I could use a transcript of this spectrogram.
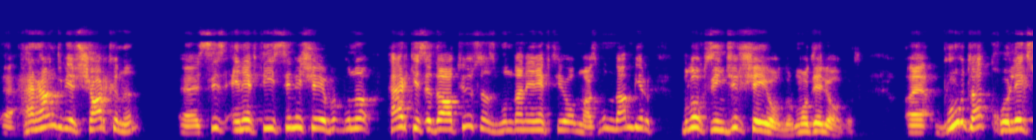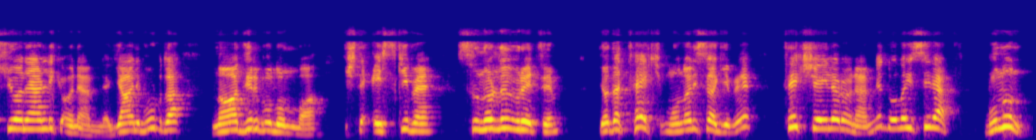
e, herhangi bir şarkının e, siz NFT'sini şey bunu herkese dağıtıyorsanız bundan NFT olmaz. Bundan bir blok zincir şeyi olur, modeli olur. Ee, burada koleksiyonerlik önemli. Yani burada nadir bulunma, işte eskime, sınırlı üretim ya da tek Mona Lisa gibi tek şeyler önemli. Dolayısıyla bunun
